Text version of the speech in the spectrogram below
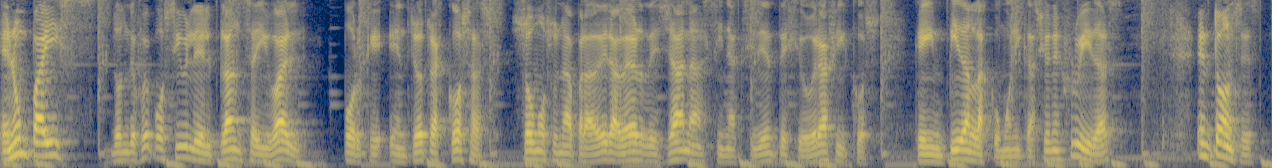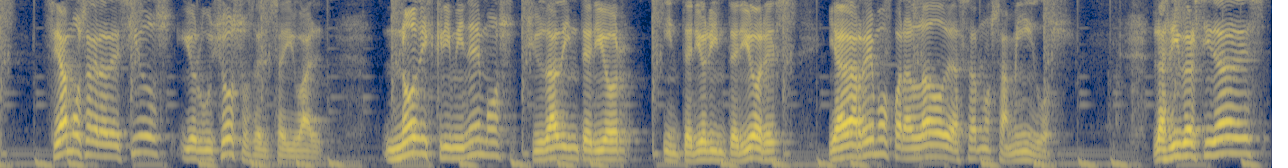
En un país donde fue posible el plan Ceibal porque, entre otras cosas, somos una pradera verde llana sin accidentes geográficos que impidan las comunicaciones fluidas, entonces, seamos agradecidos y orgullosos del Ceibal. No discriminemos ciudad interior, interior interiores y agarremos para el lado de hacernos amigos. Las diversidades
